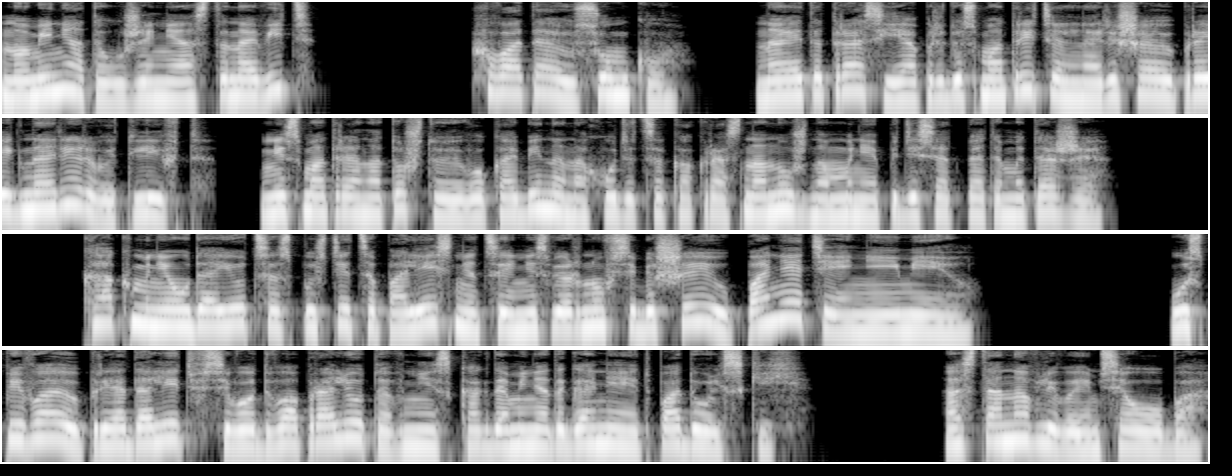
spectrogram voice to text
Но меня-то уже не остановить. Хватаю сумку, На этот раз я предусмотрительно решаю проигнорировать лифт, несмотря на то, что его кабина находится как раз на нужном мне 55-м этаже. Как мне удается спуститься по лестнице, не свернув себе шею, понятия не имею. Успеваю преодолеть всего два пролета вниз, когда меня догоняет Подольский. Останавливаемся оба.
